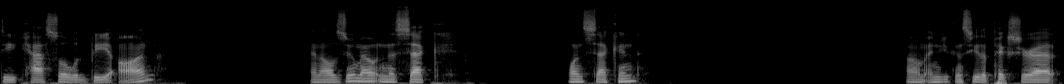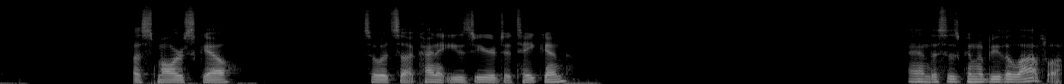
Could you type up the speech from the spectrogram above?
the castle would be on. And I'll zoom out in a sec. One second. Um, and you can see the picture at a smaller scale. So it's uh, kind of easier to take in. And this is going to be the lava.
